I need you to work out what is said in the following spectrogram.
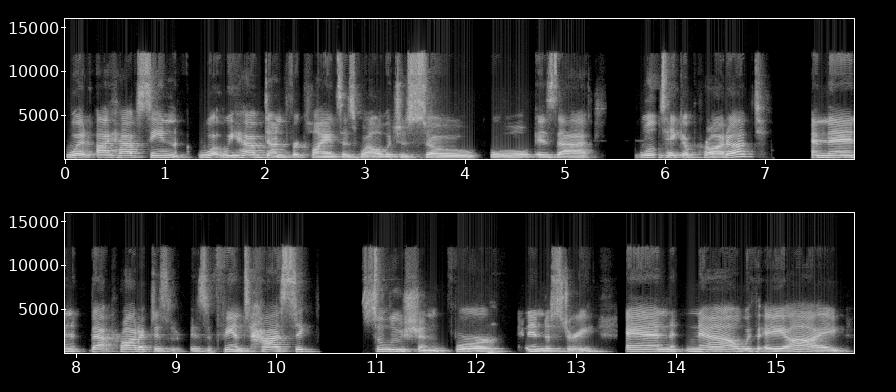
what i have seen what we have done for clients as well which is so cool is that we'll take a product and then that product is is a fantastic solution for an industry. And now with ai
